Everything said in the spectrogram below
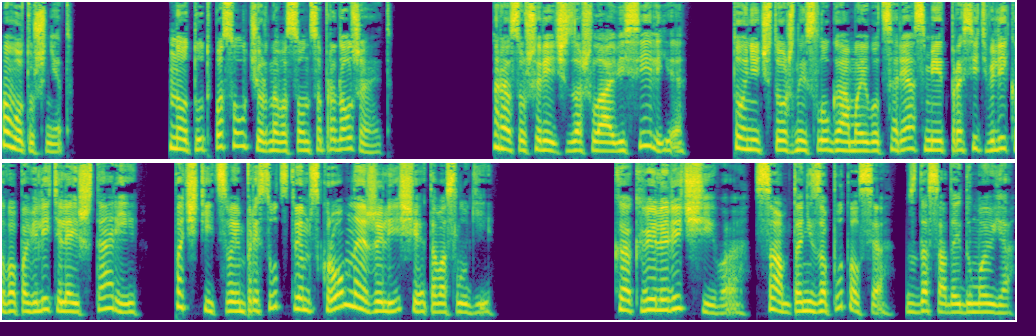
вот уж нет. Но тут посол Черного Солнца продолжает. Раз уж речь зашла о веселье, то ничтожный слуга моего царя смеет просить великого повелителя Иштарии почтить своим присутствием скромное жилище этого слуги. Как велеречиво, сам-то не запутался, с досадой думаю я.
